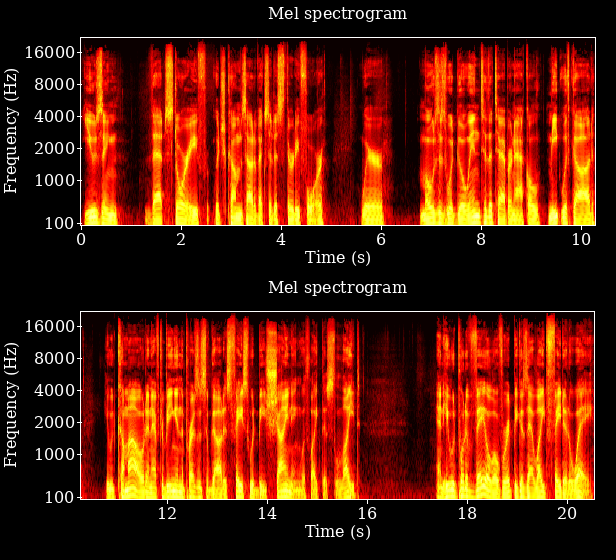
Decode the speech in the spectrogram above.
using that story, which comes out of Exodus 34, where Moses would go into the tabernacle, meet with God. He would come out, and after being in the presence of God, his face would be shining with like this light. And he would put a veil over it because that light faded away.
